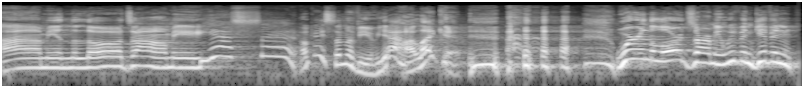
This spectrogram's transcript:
I'm in the Lord's army. Yes, sir. Okay, some of you. Yeah, I like it. We're in the Lord's army. We've been given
